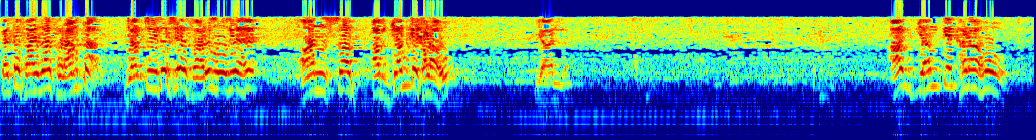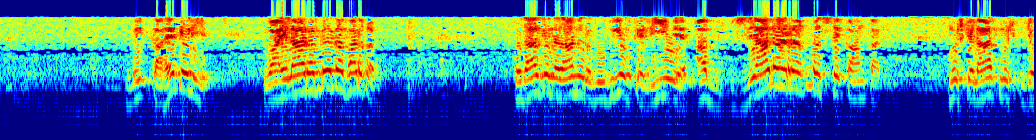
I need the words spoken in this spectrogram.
کہتا فائدہ فراہم تھا جب تو ادھر سے فارغ ہو گیا ہے ان سب، اب جم کے کھڑا ہو۔ یا اللہ۔ اب جم کے کھڑا ہو۔ بھائی کاہے کے لیے؟ واحلہ ربے کا فرق خدا کے نظام ربوبیت کے لیے اب زیادہ رغبت سے کام کر۔ مشکلات جو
